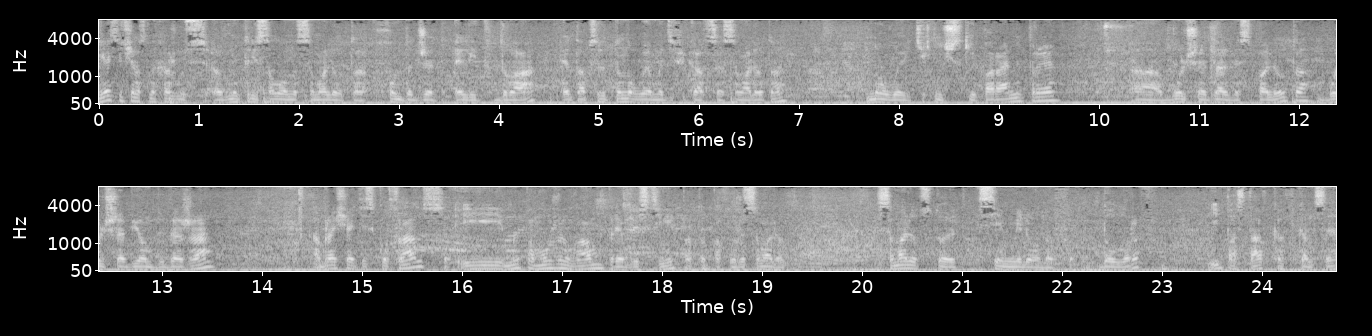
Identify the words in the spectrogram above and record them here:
Я сейчас нахожусь внутри салона самолета Honda Jet Elite 2. Это абсолютно новая модификация самолета, новые технические параметры, а, большая дальность полета, больший объем багажа. Обращайтесь к Франс, и мы поможем вам приобрести потом похожий самолет. Самолет стоит 7 миллионов долларов и поставка в конце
